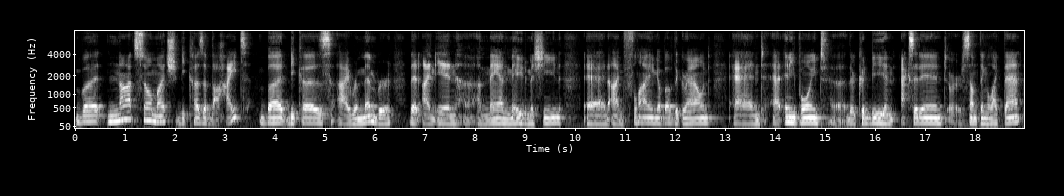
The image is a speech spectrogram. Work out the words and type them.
but not so much because of the height, but because I remember that I'm in a man made machine and I'm flying above the ground and at any point uh, there could be an accident or something like that.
